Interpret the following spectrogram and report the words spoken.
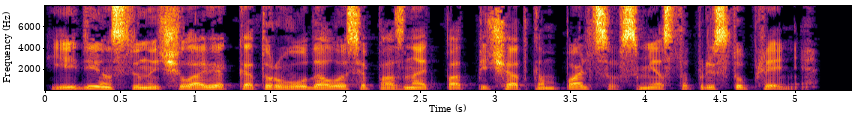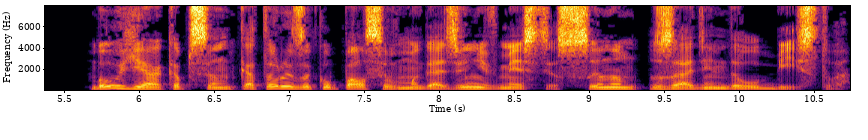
единственный человек, которого удалось опознать по отпечаткам пальцев с места преступления, был Якобсен, который закупался в магазине вместе с сыном за день до убийства.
